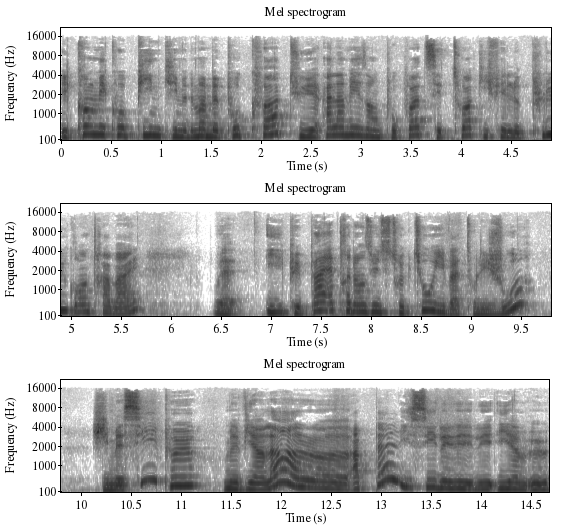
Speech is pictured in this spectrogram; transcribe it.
Et quand mes copines qui me demandent mais pourquoi tu es à la maison, pourquoi c'est toi qui fais le plus grand travail, ouais, il peut pas être dans une structure où il va tous les jours. Je dis mais si il peut, mais viens là, euh, appelle ici les, les IME.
